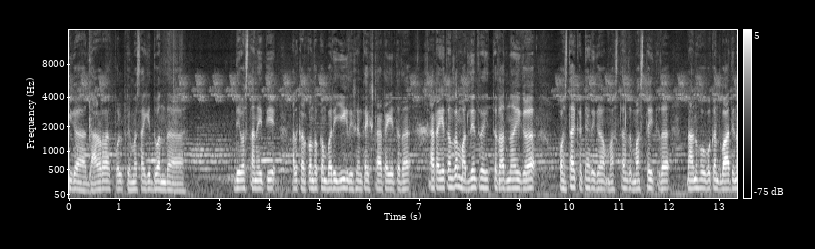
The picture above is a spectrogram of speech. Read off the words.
ಈಗ ಧಾರವಾಡದಾಗ ಫುಲ್ ಫೇಮಸ್ ಆಗಿದ್ದು ಒಂದು ದೇವಸ್ಥಾನ ಐತಿ. ಅಲ್ಲಿ ಕರ್ಕೊಂಡು ಹೊಕ್ಕೊಂಬರ್ರಿ ಈಗ ರೀಸೆಂಟಾಗಿ ಸ್ಟಾರ್ಟ್ ಆಗೈತದ. ಸ್ಟಾರ್ಟ್ ಆಗೈತೆ ಅಂದ್ರೆ ಮೊದ್ಲಿಂತ್ರ ಇತ್ತದ. ಅದನ್ನ ಈಗ ಹೊಸ್ದಾಗಿ ಕಟ್ಟ್ಯಾರ ಈಗ ಮಸ್ತ್ ಅಂದ್ರೆ ಮಸ್ತ್ ಐತದ. ನಾನು ಹೋಗ್ಬೇಕಂತ ಬಾ ದಿನ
